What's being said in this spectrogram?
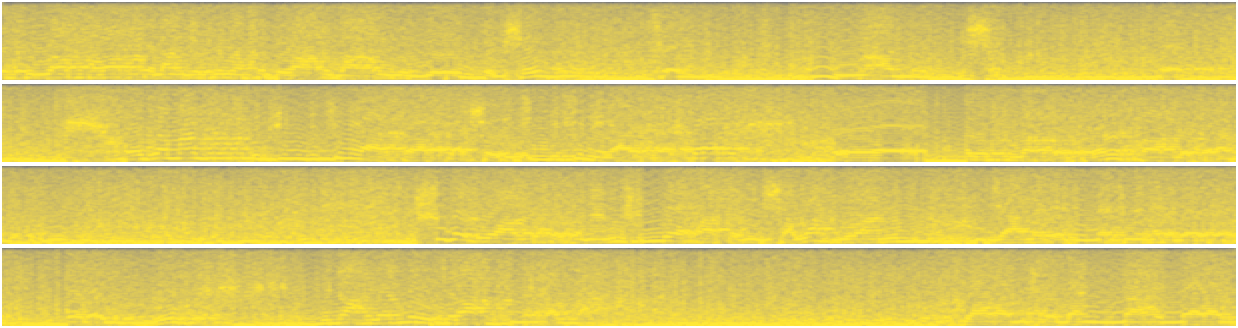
Resulullah sallallahu aleyhi ve getirmesi duası batıldır kimse bir şey söylemiyor. Bunu anlıyormuş. Evet. O zaman üçüncüsü ne arkadaşlar? Şey ikincisi ne arkadaşlar? Ee, Resulullah sallallahu aleyhi ve şu da duada çok önemli. Şunu da yaparsak inşallah duanın icabet edilmesine sebep olabilir bu. Günahlarını itiraf etmek Allah Rabbi işte ben günahım Rabbi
